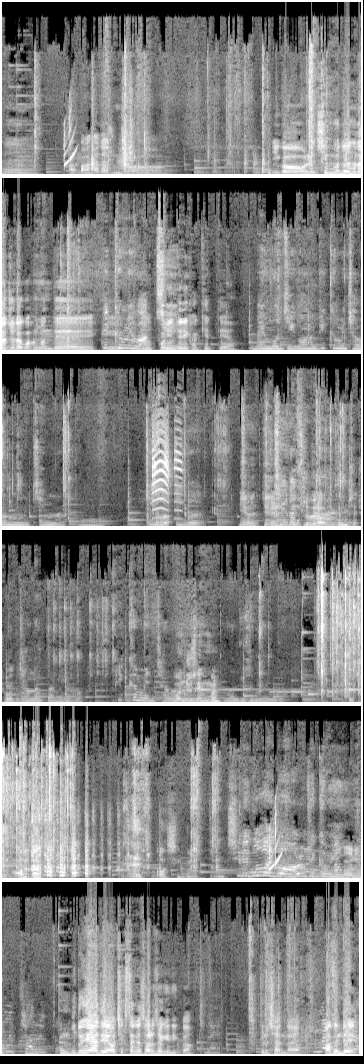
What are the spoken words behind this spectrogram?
네. 아빠가 사다 준 거. 이거 원래 친구들 사다 주라고 한 건데 그, 피크민 어, 맞지? 본인들이 갖겠대요. 메모지 이거는 피크민 잡아먹는 괴물 어, 이거 이거 얘는 저- 얘는 제가 동숲이랑 좋아하는 피크민 진짜 좋아하더라. 장난감이 이거 피크민 잡아 원주 생물? 원주 생물인데 어, 친구들. 그리고 이거 얼음 피크민 얼음 피크민. 공부도 해야 돼요. 책상에서 하루 살기니까. 네. 그렇지 않나요? 아 근데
